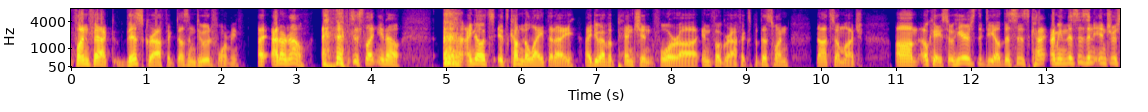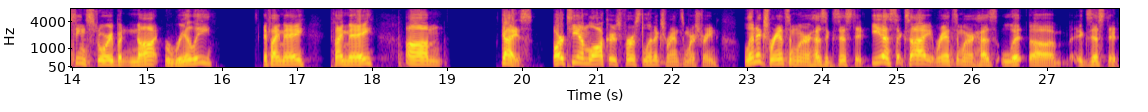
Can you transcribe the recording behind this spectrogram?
fun fact this graphic doesn't do it for me. I, I don't know. Just letting you know. I know it's it's come to light that I, I do have a penchant for uh, infographics, but this one, not so much. Um, okay, so here's the deal. This is kind. I mean, this is an interesting story, but not really, if I may. If I may, um, guys, RTM Locker's first Linux ransomware strain. Linux ransomware has existed. ESXi ransomware has lit, uh, existed.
